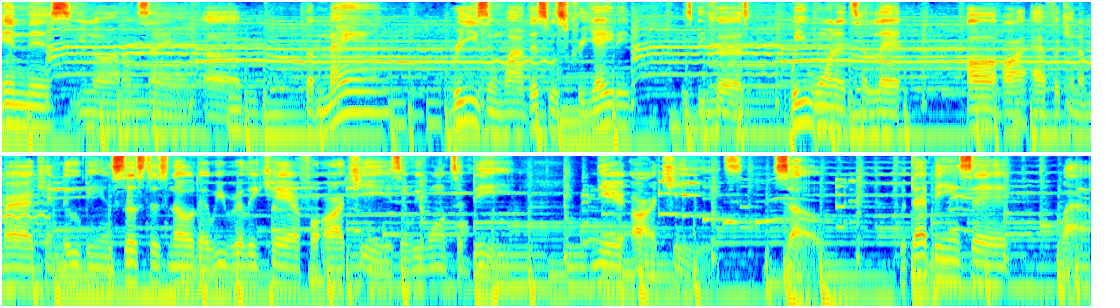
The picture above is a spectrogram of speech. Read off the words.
end this, you know what I'm saying? Uh, the main reason why this was created is because we wanted to let all our African American Nubian sisters know that we really care for our kids and we want to be near our kids. So, with that being said, wow,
